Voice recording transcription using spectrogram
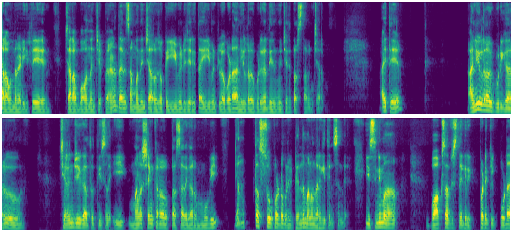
ఎలా ఉందని అడిగితే చాలా బాగుందని చెప్పారని. దానికి సంబంధించి ఆ రోజు ఒక ఈవెంట్ జరిగితే ఆ ఈవెంట్లో కూడా అనిల్ రావిపూడి గారు దీని గురించి అయితే ప్రస్తావించారు. అయితే అనిల్ రావిపూడి గారు చిరంజీవి గారితో తీసిన ఈ మనశంకర ప్రసాద్ గారు మూవీ ఎంత సూపర్ డూపర్ హిట్ అయిందో మనందరికీ తెలిసిందే. ఈ సినిమా బాక్స్ ఆఫీస్ దగ్గర ఇప్పటికీ కూడా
